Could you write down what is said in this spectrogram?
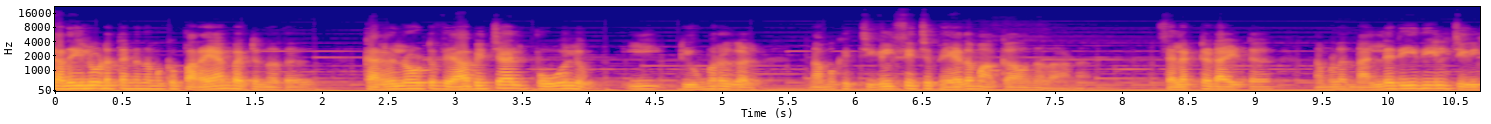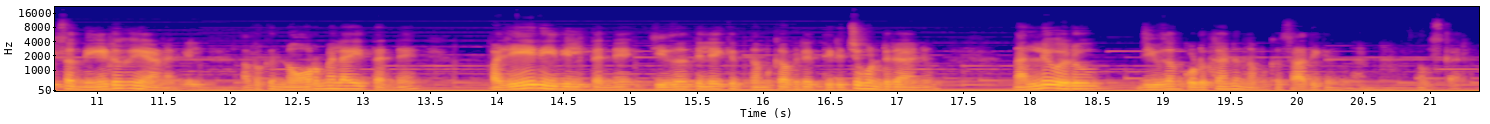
കഥയിലൂടെ തന്നെ നമുക്ക് പറയാൻ പറ്റുന്നത് കരളിലോട്ട് വ്യാപിച്ചാൽ പോലും ഈ ട്യൂമറുകൾ നമുക്ക് ചികിത്സിച്ച് ഭേദമാക്കാവുന്നതാണ്. സെലക്റ്റഡ് ആയിട്ട് നമ്മൾ നല്ല രീതിയിൽ ചികിത്സ നേടുകയാണെങ്കിൽ അവർക്ക് നോർമലായി തന്നെ പഴയ രീതിയിൽ തന്നെ ജീവിതത്തിലേക്ക് നമുക്ക് അവരെ തിരിച്ചു കൊണ്ടുവരാനും നല്ലൊരു ജീവിതം കൊടുക്കാനും നമുക്ക് സാധിക്കുന്നതാണ്. നമസ്കാരം.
